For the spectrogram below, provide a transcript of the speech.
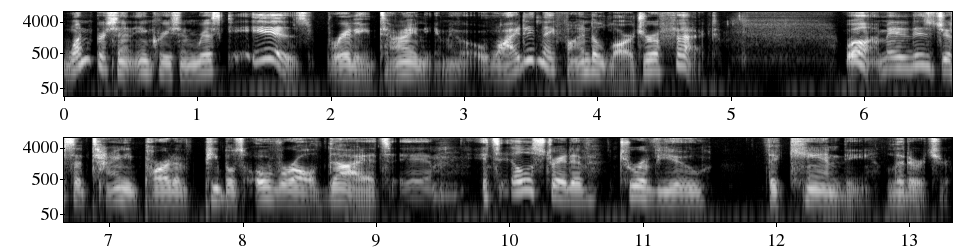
1% increase in risk is pretty tiny. I mean, why didn't they find a larger effect? Well, I mean, it is just a tiny part of people's overall diets. Eh, it's illustrative to review the candy literature.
